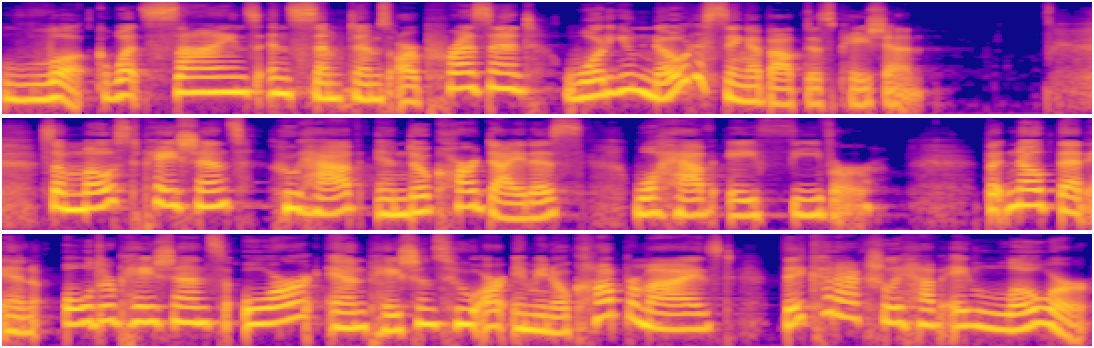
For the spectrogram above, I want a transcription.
look? What signs and symptoms are present? What are you noticing about this patient? So, most patients who have endocarditis will have a fever. But note that in older patients or in patients who are immunocompromised, they could actually have a lower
